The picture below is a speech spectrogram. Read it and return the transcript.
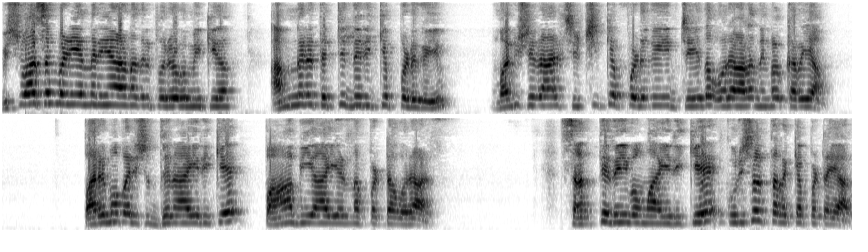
വിശ്വാസം വഴി എങ്ങനെയാണ് അതിൽ പുരോഗമിക്കുക? അങ്ങനെ തെറ്റിദ്ധരിക്കപ്പെടുകയും മനുഷ്യരാൽ ശിക്ഷിക്കപ്പെടുകയും ചെയ്ത ഒരാളെ നിങ്ങൾക്കറിയാം. പരമപരിശുദ്ധനായിരിക്കെ പാപിയായി എണ്ണപ്പെട്ട ഒരാൾ. സത്യദൈവമായിരിക്കെ കുരിശിൽ തറയ്ക്കപ്പെട്ടയാൾ.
